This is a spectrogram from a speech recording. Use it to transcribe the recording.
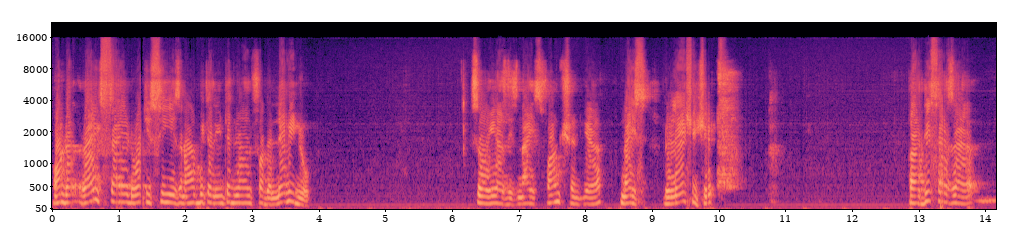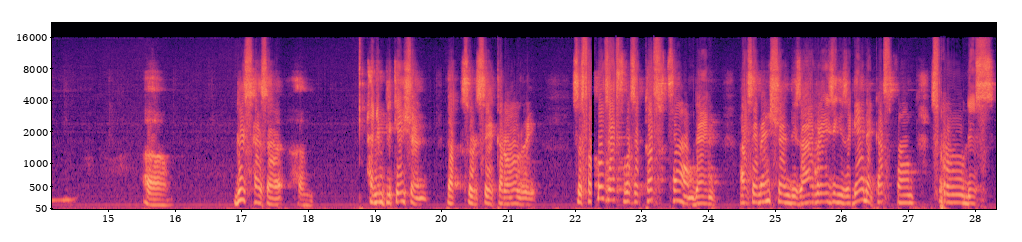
On the right side, what you see is an orbital integral for the Levi group. So he has this nice function here, nice relationship. Uh, this has a uh, this has a um, an implication, uh, so to say, corollary. So suppose f was a cusp form, then as I mentioned, this averaging is again a cusp form, so this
